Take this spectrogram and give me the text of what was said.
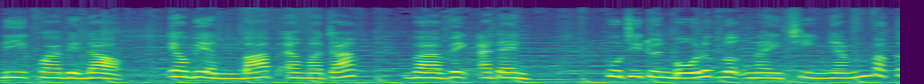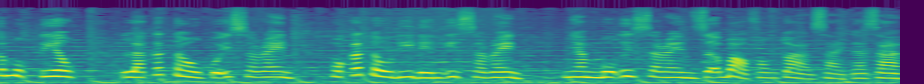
đi qua Biển Đỏ, eo biển Bab el-Mandab và Vịnh Aden. Houthi tuyên bố lực lượng này chỉ nhắm vào các mục tiêu là các tàu của Israel hoặc các tàu đi đến Israel nhằm buộc Israel dỡ bỏ phong tỏa giải Gaza.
